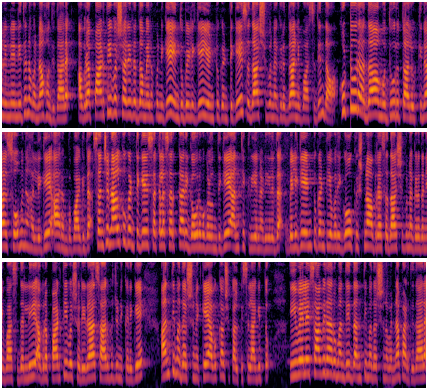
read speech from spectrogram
ನಿನ್ನೆ ನಿಧನವನ್ನ ಹೊಂದಿದ್ದಾರೆ. ಅವರ ಪಾರ್ಥಿವ ಶರೀರದ ಮೆರವಣಿಗೆ ಇಂದು ಬೆಳಿಗ್ಗೆ ಎಂಟು ಗಂಟೆಗೆ ಸದಾಶಿವನಗರದ ನಿವಾಸದಿಂದ ಹುಟ್ಟೂರಾದ ಮುದ್ದೂರು ತಾಲೂಕಿನ ಸೋಮನಹಳ್ಳಿಗೆ ಆರಂಭವಾಗಿದೆ. ಸಂಜೆ ನಾಲ್ಕು ಗಂಟೆಗೆ ಸಕಲ ಸರ್ಕಾರಿ ಗೌರವಗಳೊಂದಿಗೆ ಅಂತ್ಯಕ್ರಿಯೆ ನಡೆಯಲಿದೆ. ಬೆಳಿಗ್ಗೆ ಎಂಟು ಗಂಟೆಯವರೆಗೂ ಕೃಷ್ಣ ಅವರ ಸದಾಶಿವನಗರದ ನಿವಾಸದಲ್ಲಿ ಅವರ ಪಾರ್ಥಿವ ಶರೀರ ಸಾರ್ವಜನಿಕರಿಗೆ ಅಂತಿಮ ದರ್ಶನಕ್ಕೆ ಅವಕಾಶ ಕಲ್ಪಿಸಲಾಗಿತ್ತು. ಈ ವೇಳೆ ಸಾವಿರಾರು ಮಂದಿ ಅಂತಿಮ ದರ್ಶನವನ್ನ ಪಡೆದಿದ್ದಾರೆ.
